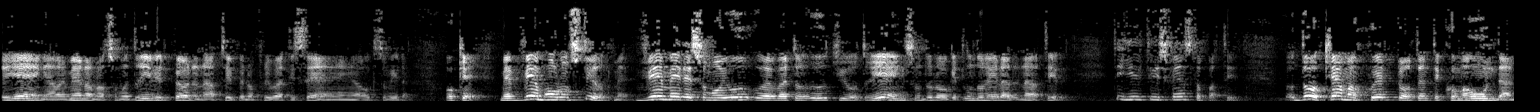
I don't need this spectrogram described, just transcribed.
regeringar emellanåt som har drivit på den här typen av privatiseringar och så vidare. Okej, okay. men vem har de styrt med? Vem är det som har vet utgjort regeringsunderlaget under hela den här tiden? Det är givetvis Vänsterpartiet. Och då kan man självklart inte komma undan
